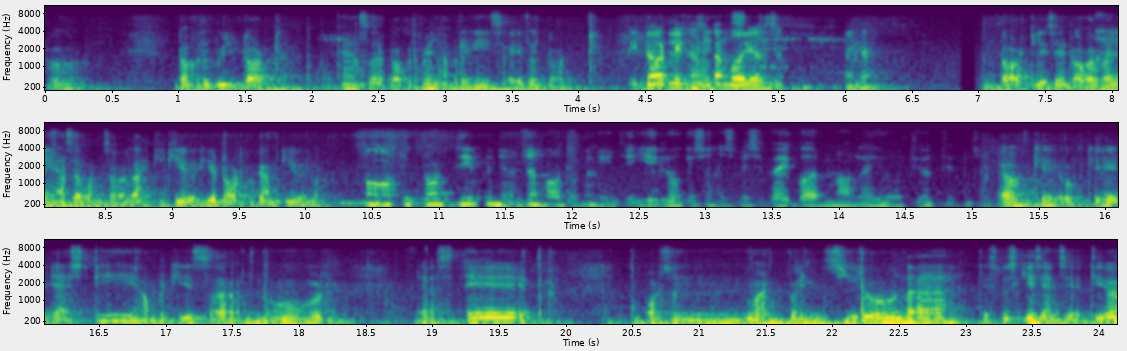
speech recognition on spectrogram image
हो। डकर बिल डट कहाँ छ? डकर फाइल हाम्रो यहीँ छ। है त डट ए डट लेख्न काम गरिहाल्छ होइन? डटले चाहिँ डकर फाइल यहाँ छ भन्छ होला। कि के हो? यो डटको काम के हो ल? अँ त्यो डट दिए पनि हुन्छ नदिए पनि हुन्छ। यही लोकेसन स्पेसिफाई गर्नलाई हो त्यो छ ओके ओके ड्यास टी हाम्रो के छ? Node dash app version one point zero होला। त्यसपछि के चाहिन्छ यति हो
